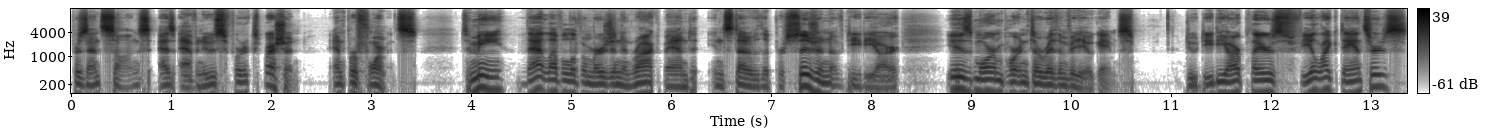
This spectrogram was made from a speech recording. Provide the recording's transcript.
presents songs as avenues for expression and performance. To me, that level of immersion in Rock Band, instead of the precision of DDR, is more important to rhythm video games. Do DDR players feel like dancers?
